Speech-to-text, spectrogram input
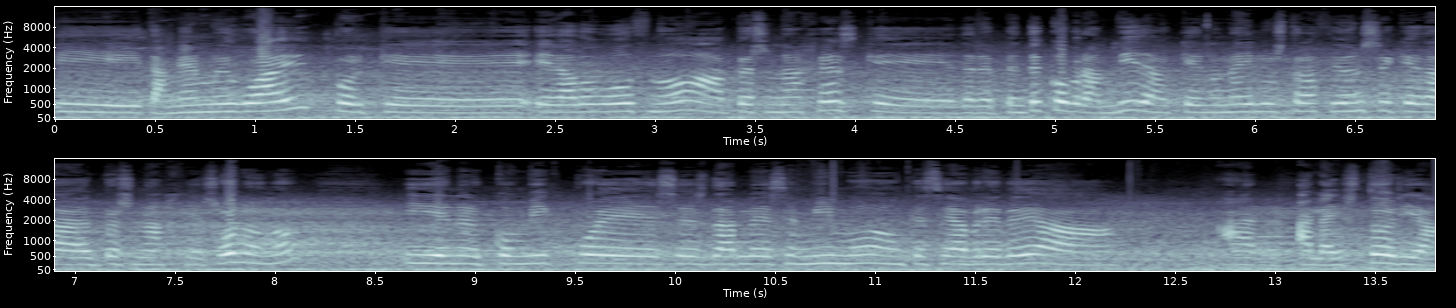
y también muy guay porque he dado voz ¿no? a personajes que de repente cobran vida, que en una ilustración se queda el personaje solo, ¿no? Y en el cómic pues es darle ese mimo, aunque sea breve, a, a, la historia.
